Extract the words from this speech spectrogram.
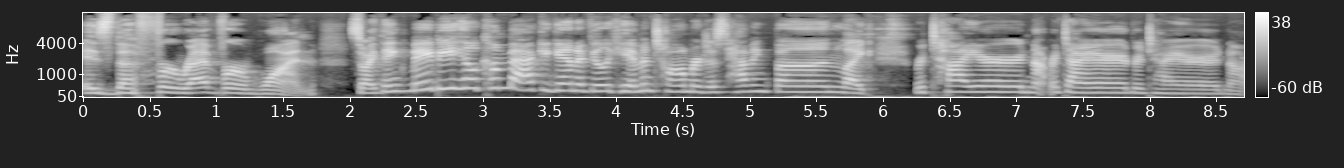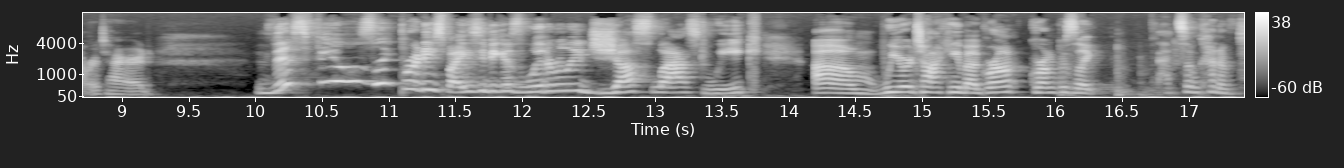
is the forever one. So I think maybe he'll come back again. I feel like him and Tom are just having fun, like retired, not retired, retired, not retired. This feels like pretty spicy because literally just last week, um, we were talking about Gronk. Gronk was like had some kind of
